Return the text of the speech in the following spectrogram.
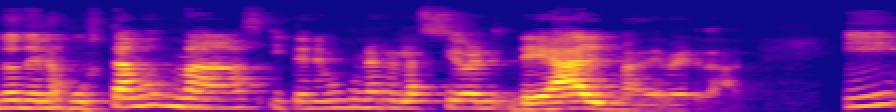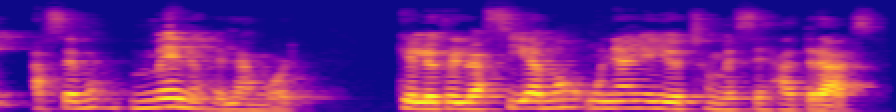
donde nos gustamos más y tenemos una relación de alma de verdad y hacemos menos el amor que lo que lo hacíamos un año y ocho meses atrás.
